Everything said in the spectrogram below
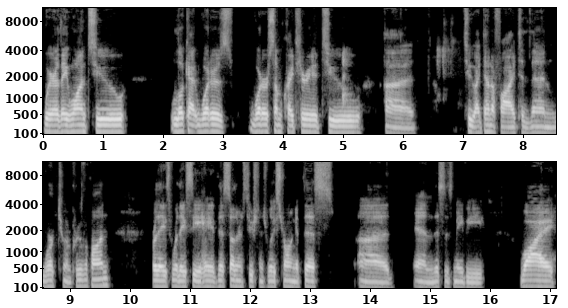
where they want to look at what is what are some criteria to uh, to identify to then work to improve upon where they where they see hey this other institution is really strong at this uh, and this is maybe why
